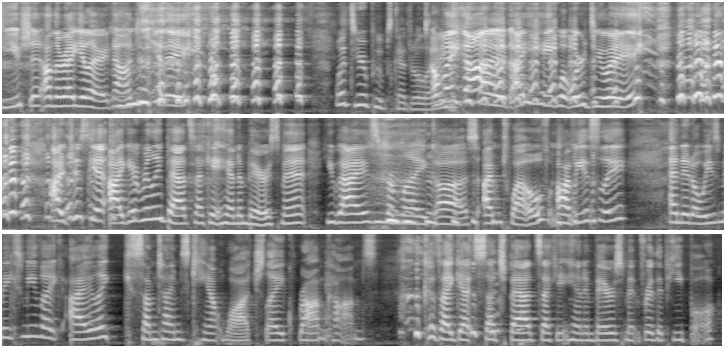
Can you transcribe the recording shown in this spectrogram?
Do you shit on the regular? No, I'm just kidding. What's your poop schedule like? Oh my god, I hate what we're doing. I just get I get really bad secondhand embarrassment. You guys from like uh I'm 12, obviously, and it always makes me like I like sometimes can't watch like rom-coms cuz I get such bad secondhand embarrassment for the people.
